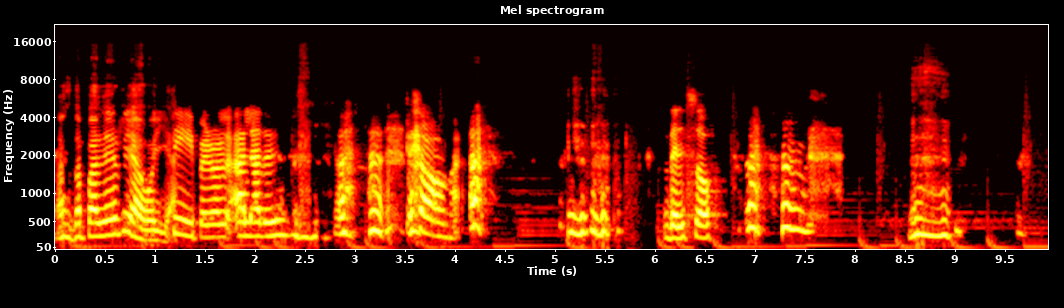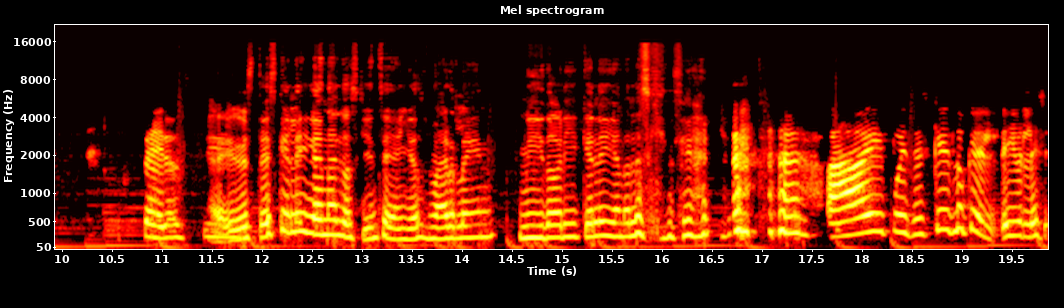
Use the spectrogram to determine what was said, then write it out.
Hasta ya o ya. Sí, pero a la de... Toma. Del soft. Pero sí. Ay, ¿Ustedes qué leían a los 15 años, Marlene? Midori, ¿qué leían a los 15 años? Ay, pues es que es lo que les...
